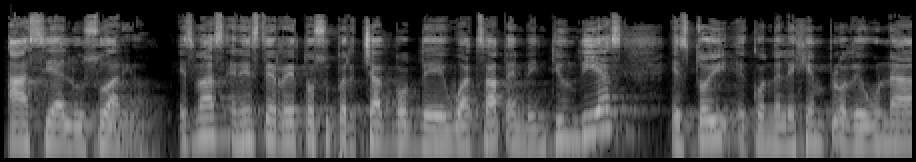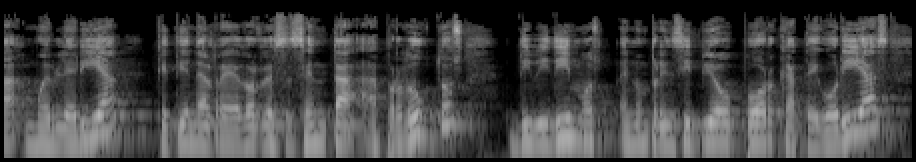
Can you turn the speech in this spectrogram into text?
hacia el usuario. Es más, en este reto super chatbot de WhatsApp en 21 días, estoy eh, con el ejemplo de una mueblería que tiene alrededor de 60 ah, productos. Dividimos en un principio por categorías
